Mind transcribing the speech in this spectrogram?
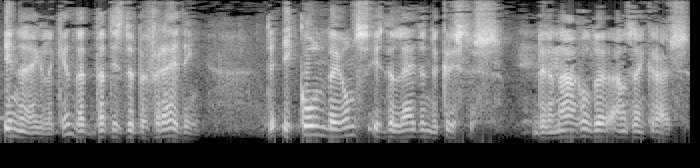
in eigenlijk. Hè? Dat, dat is de bevrijding. De icoon bij ons is de lijdende Christus. De genagelde aan zijn kruis.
